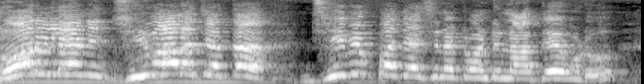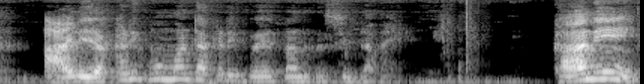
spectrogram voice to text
నోరు లేని జీవాల చేత జీవింపజేసినటువంటి నా దేవుడు ఆయన ఎక్కడికి పొమ్మంటే అక్కడికి ప్రయత్నానికి సిద్ధమే. కానీ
